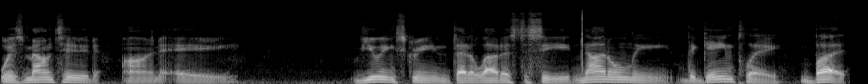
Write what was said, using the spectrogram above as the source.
was mounted on a viewing screen that allowed us to see not only the gameplay, but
